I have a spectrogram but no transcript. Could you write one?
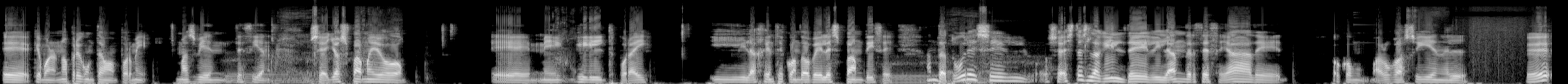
Eh, que bueno, no preguntaban por mí. Más bien decían, o sea, yo spameo eh, mi guild por ahí. Y la gente cuando ve el spam dice, anda, tú eres el... O sea, esta es la guild de Lilander CCA de... O como algo así en el... Eh,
